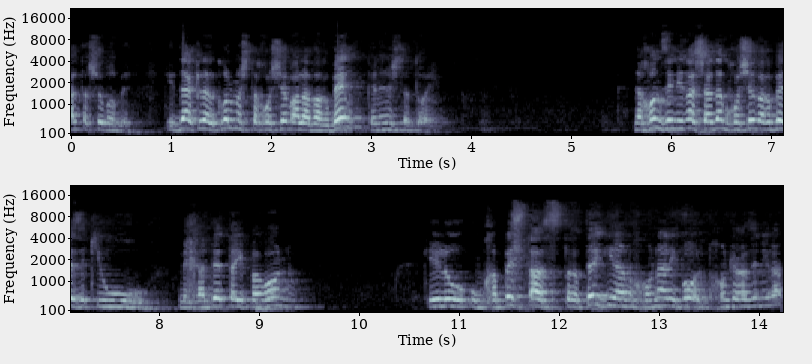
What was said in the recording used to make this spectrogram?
אל תחשוב הרבה. תדע כלל, כל מה שאתה חושב עליו הרבה, כנראה שאתה טועה. נכון, זה נראה שאדם חושב הרבה, זה כי הוא מחדד את העיפרון, כאילו הוא מחפש את האסטרטגיה הנכונה לפעול, נכון ככה זה נראה?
